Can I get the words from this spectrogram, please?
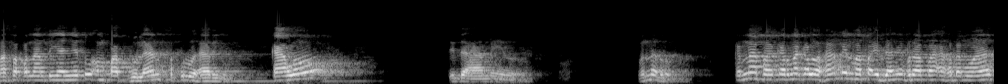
masa penantiannya itu 4 bulan 10 hari. Kalau tidak hamil. Benar. Kenapa? Karena kalau hamil masa iddahnya berapa, Ahbab Muad?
